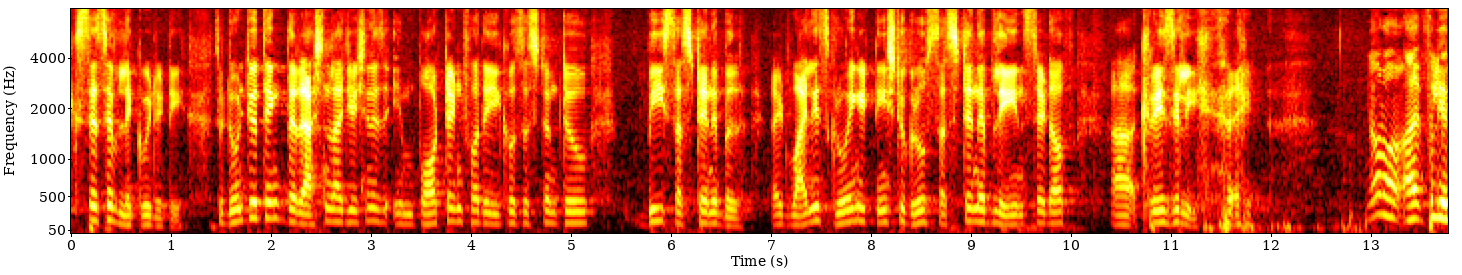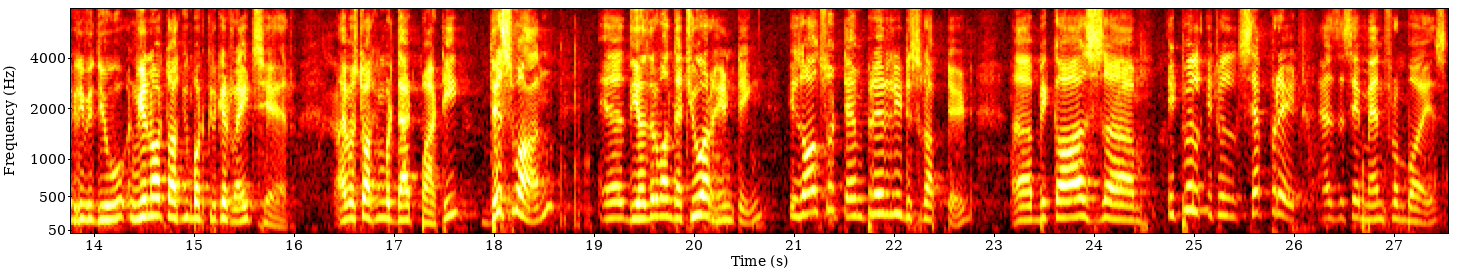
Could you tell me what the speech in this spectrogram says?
excessive liquidity. So don't you think the rationalization is important for the ecosystem to be sustainable, right? While it's growing, it needs to grow sustainably instead of uh, crazily, right? No, no, I fully agree with you. And we're not talking about cricket rights here. I was talking about that party. This one, uh, the other one that you are hinting, is also temporarily disrupted uh, because um, it will it will separate, as they say, men from boys,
